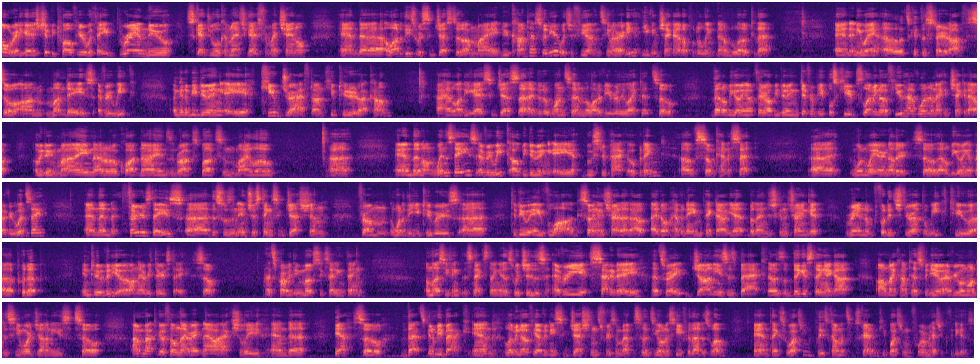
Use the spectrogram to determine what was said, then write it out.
Alrighty guys, Chippey12 here with a brand new schedule coming at you guys from my channel. And uh, a lot of these were suggested on my new contest video, which if you haven't seen already, you can check out. I'll put a link down below to that. And anyway, uh, let's get this started off. So on Mondays every week, I'm going to be doing a cube draft on CubeTutor.com. I had a lot of you guys suggest that. I did it once and a lot of you really liked it, so that'll be going up there. I'll be doing different people's cubes. Let me know if you have one and I can check it out. I'll be doing mine, I don't know, Quad Nines and Roxbox and Milo. Uh, and then on Wednesdays, every week, I'll be doing a booster pack opening of some kind of set, uh, one way or another, so that'll be going up every Wednesday. And then Thursdays, uh, this was an interesting suggestion from one of the YouTubers uh, to do a vlog, so I'm going to try that out. I don't have a name picked out yet, but I'm just going to try and get random footage throughout the week to uh, put up into a video on every Thursday. So that's probably the most exciting thing. Unless you think this next thing is, which is every Saturday, that's right, Johnny's is back. That was the biggest thing I got on my contest video. Everyone wanted to see more Johnny's, so I'm about to go film that right now, actually, and uh, yeah, so that's going to be back, and let me know if you have any suggestions for some episodes you want to see for that as well. And thanks for watching. Please comment, subscribe, and keep watching for magic videos.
